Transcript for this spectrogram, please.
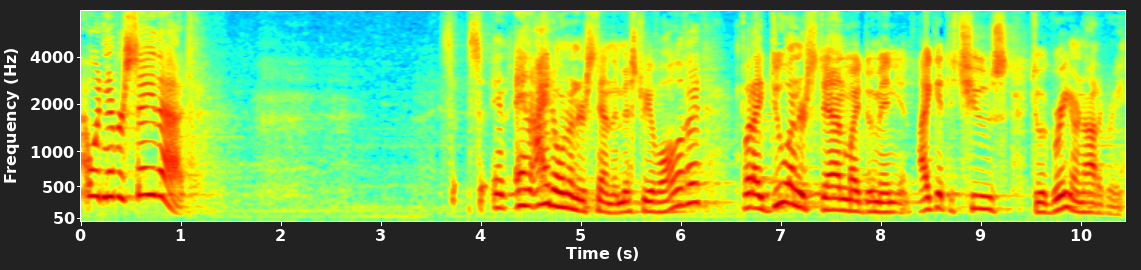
I would never say that. So, so, and, and I don't understand the mystery of all of it, but I do understand my dominion. I get to choose to agree or not agree.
